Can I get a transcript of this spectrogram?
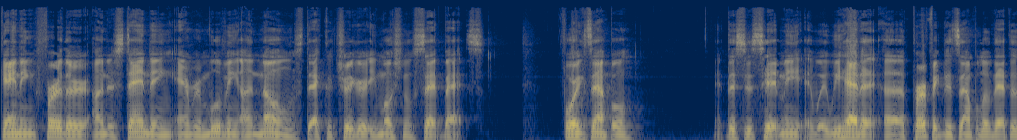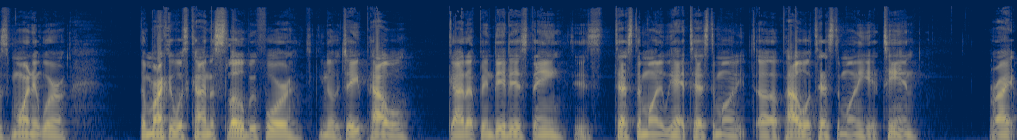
Gaining further understanding and removing unknowns that could trigger emotional setbacks. For example, this just hit me. We had a, a perfect example of that this morning where the market was kind of slow before, you know, Jay Powell got up and did his thing, his testimony. We had testimony, uh, Powell testimony at 10, right?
